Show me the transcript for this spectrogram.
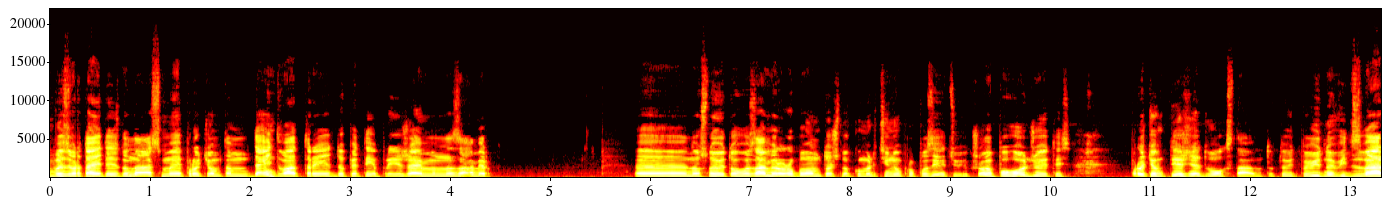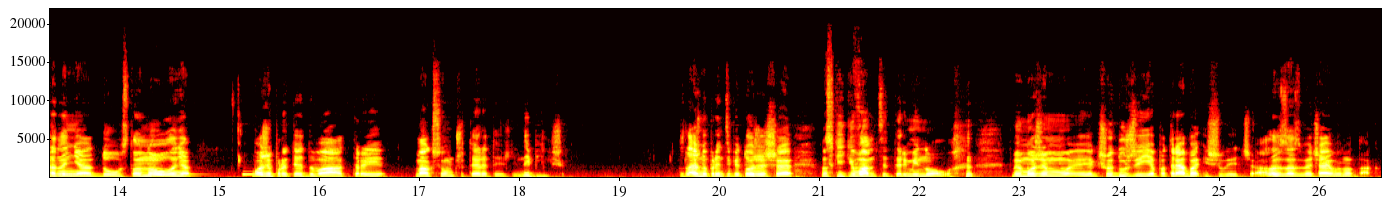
Ви звертаєтесь до нас, ми протягом там, день, два, три до п'яти приїжджаємо на замір. Е, на основі того заміру робимо вам точно комерційну пропозицію. Якщо ви погоджуєтесь, протягом тижня-двох ставимо. Тобто, відповідно, від звернення до встановлення може пройти 2-3, максимум 4 тижні, не більше. Залежно, в принципі, теж ще наскільки вам це терміново. Ми можемо, якщо дуже є потреба, і швидше, але зазвичай воно так.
